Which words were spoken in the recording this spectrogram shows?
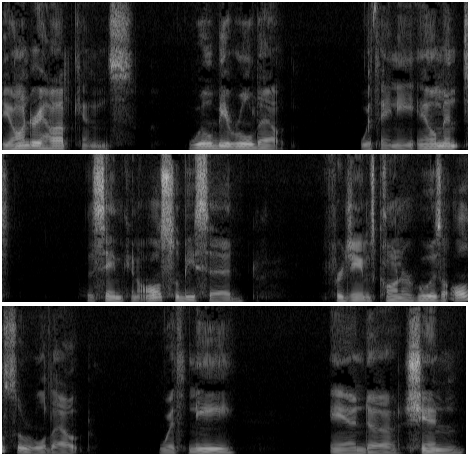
DeAndre Hopkins will be ruled out with a knee ailment. The same can also be said for James Conner, who is also ruled out with knee and uh, shin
